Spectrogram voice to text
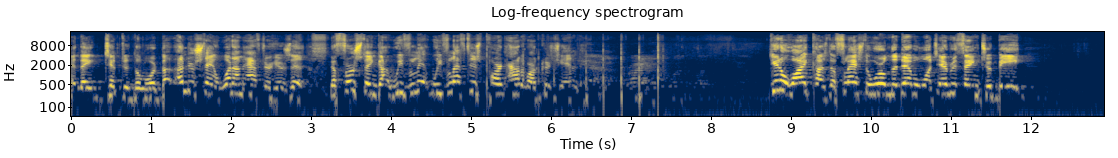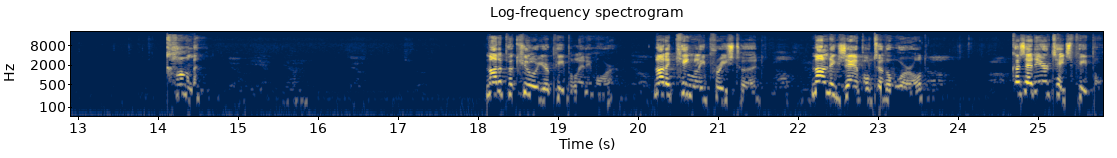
And they tempted the Lord. But understand what I'm after here is this. The first thing, God, we've, we've left this part out of our Christianity. You know why? Because the flesh, the world, and the devil wants everything to be common. Not a peculiar people anymore. Not a kingly priesthood. Not an example to the world. Because that irritates people.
